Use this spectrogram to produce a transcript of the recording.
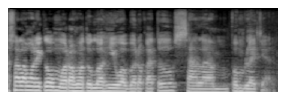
Assalamualaikum warahmatullahi wabarakatuh, salam pembelajar.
